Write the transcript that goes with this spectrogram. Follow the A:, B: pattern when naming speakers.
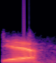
A: Yeah.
